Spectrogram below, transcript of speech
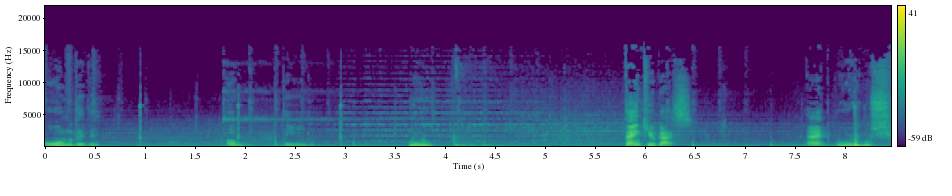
O, o mu dedi? O değil. U. Thank you guys. Evet, U'ymuş.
